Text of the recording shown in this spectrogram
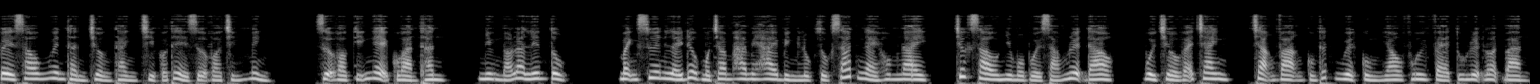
về sau nguyên thần trưởng thành chỉ có thể dựa vào chính mình, dựa vào kỹ nghệ của bản thân, nhưng nó là liên tục. Mạnh Xuyên lấy được 122 bình lục dục sát ngày hôm nay, trước sau như một buổi sáng luyện đao, buổi chiều vẽ tranh, trạng vạng cùng thất nguyệt cùng nhau vui vẻ tu luyện luận bàn.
